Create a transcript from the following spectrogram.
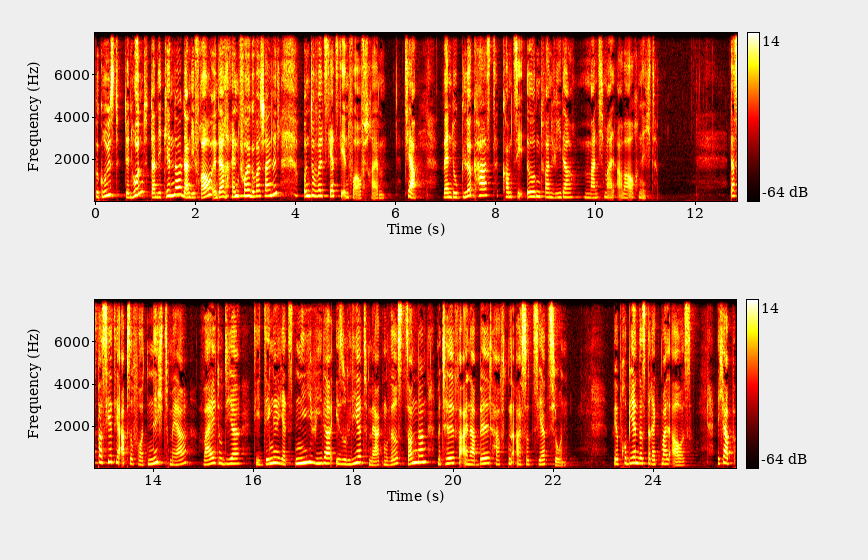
begrüßt den Hund, dann die Kinder, dann die Frau, in der Reihenfolge wahrscheinlich, und du willst jetzt die Info aufschreiben. Tja, wenn du Glück hast, kommt sie irgendwann wieder, manchmal aber auch nicht. Das passiert dir ab sofort nicht mehr, weil du dir die Dinge jetzt nie wieder isoliert merken wirst, sondern mit Hilfe einer bildhaften Assoziation. Wir probieren das direkt mal aus. Ich habe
